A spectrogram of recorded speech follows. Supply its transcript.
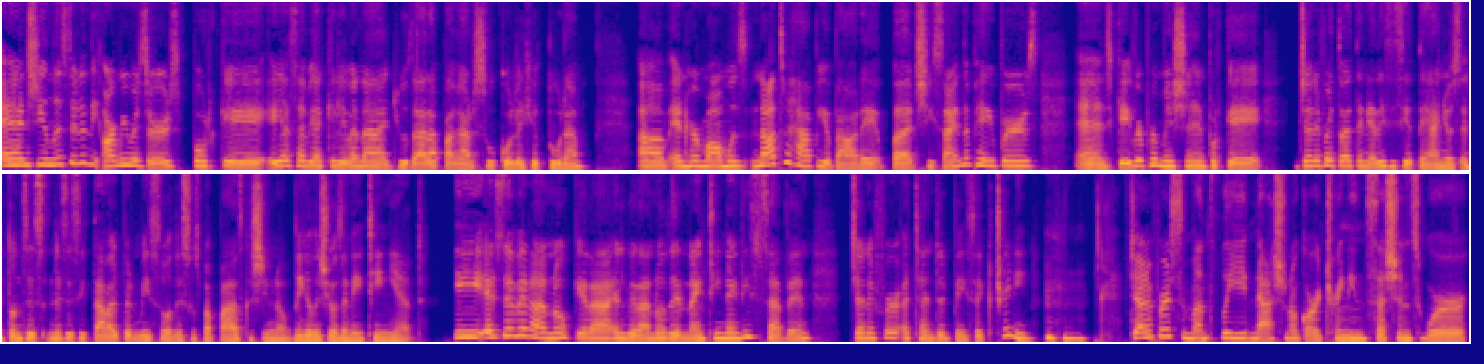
And she enlisted in the Army Reserves porque ella sabía que le iban a ayudar a pagar su colegiatura. Um, and her mom was not too happy about it, but she signed the papers and gave her permission porque Jennifer todavía tenía 17 años, entonces necesitaba el permiso de sus papás because, you know, legally she wasn't 18 yet. Y ese verano, que era el verano del 1997, Jennifer attended basic training. Mhm. Jennifer's monthly National Guard training sessions were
